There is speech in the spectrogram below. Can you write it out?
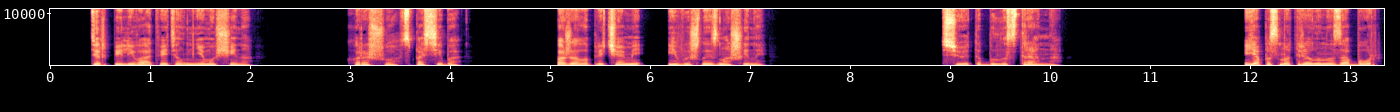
— терпеливо ответил мне мужчина. «Хорошо, спасибо», — пожала плечами и вышла из машины. Все это было странно. Я посмотрела на забор,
